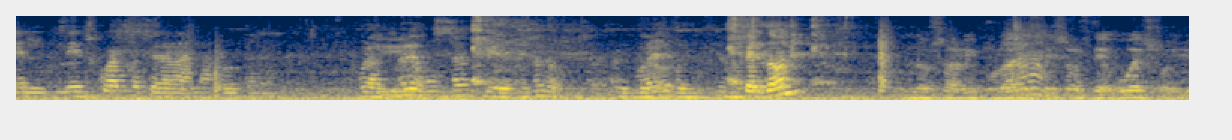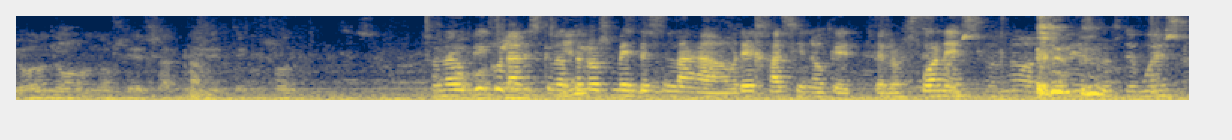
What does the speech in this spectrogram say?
El Blind Square no te dará la ruta. Por aquí preguntan que los auriculares. ¿Perdón? Los auriculares esos de hueso, yo no, no sé exactamente qué son. Son auriculares que no te los metes en la oreja, sino que te los pones. No, los de hueso.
